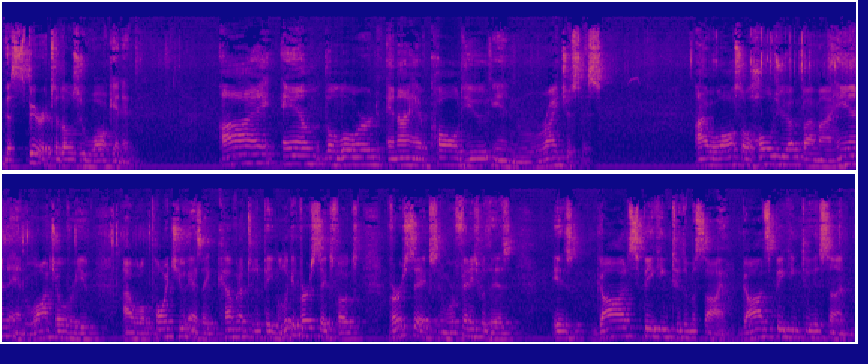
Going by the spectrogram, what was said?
the Spirit to those who walk in it. I am the Lord, and I have called you in righteousness. I will also hold you up by my hand and watch over you. I will appoint you as a covenant to the people. Look at verse 6, folks. Verse 6, and we're finished with this, is God speaking to the Messiah, God speaking to his Son.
